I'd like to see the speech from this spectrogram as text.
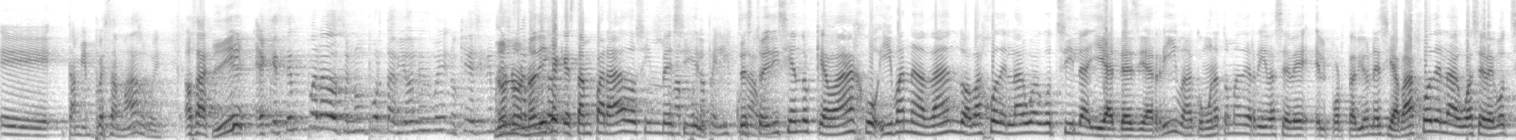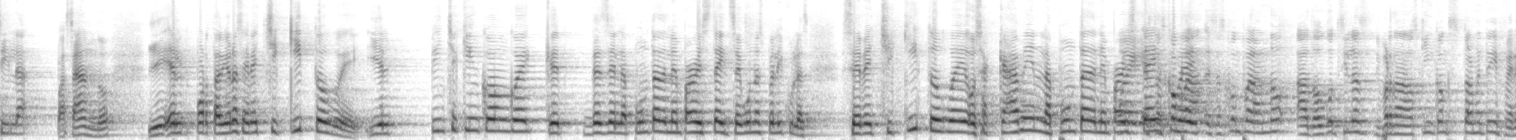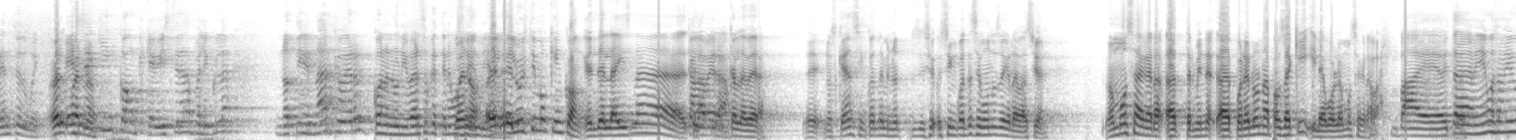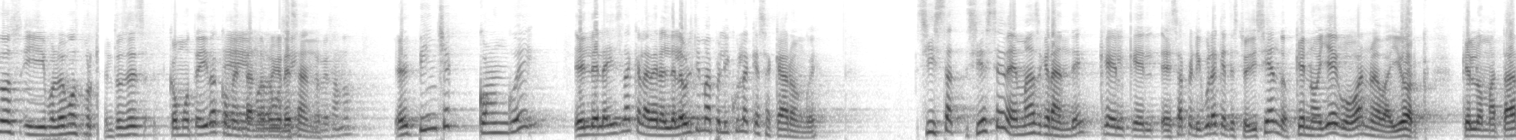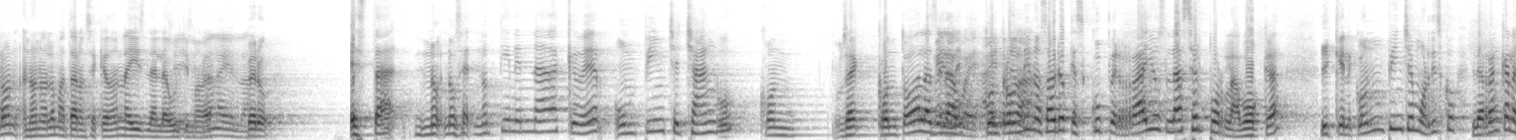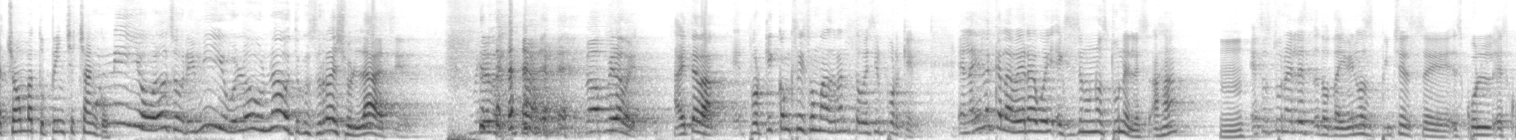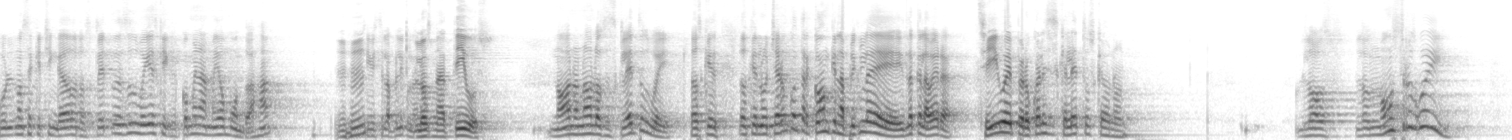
eh, también pesa más, güey. O sea, ¿Y? el, el que estén parados en un portaaviones, güey, no quiere decir ni No, no, no dije puta- que están parados, imbécil. película, Te estoy güey. diciendo que abajo iba nadando, abajo del agua Godzilla, y desde arriba, como una toma de arriba, se ve el portaaviones, y abajo del agua se ve Godzilla pasando, y el portaaviones se ve chiquito, güey. Y el pinche King Kong, güey, que desde la punta del Empire State, según las películas, se ve chiquito, güey. O sea, cabe en la punta del Empire Güey, State, estás, güey. comparando, estás comparando a dos Godzillas, perdón, a dos King Kongs totalmente diferentes, güey. El- Ese bueno. King Kong que viste en esa película no tiene nada que ver con el universo que tenemos Bueno, hoy en día. el, el último King Kong, el de la isla Calavera. Calavera. Eh, nos quedan 50, minutos, 50 segundos de grabación. Vamos a, gra- a terminar, a poner una pausa aquí y la volvemos a grabar. Va, eh, ahorita venimos, amigos, y volvemos porque... Entonces, como te iba comentando, eh, volvemos, sí, regresando. El pinche güey, el de la isla Calavera, el de la última película que sacaron, güey. Sí, está, sí se ve más grande que, el, que el- esa película que te estoy diciendo, que no llegó a Nueva York, que lo mataron, no, no lo mataron, se quedó en la isla en la Sí, última, se quedó en ¿verdad? la isla. Pero está, no, no sé, no tiene nada que ver un pinche chango con, o sea, con todas las de la contra un va. dinosaurio que escupe rayos láser por la boca y que con un pinche mordisco le arranca la chomba a tu pinche chango. Un niño voló sobre mí, voló un auto con su rayo láser. Mira, no, mira, güey, ahí te va. Eh, ¿Por qué Kong se hizo más grande? Te voy a decir por qué. En la isla Calavera, güey, existen unos túneles, ajá. Mm. Estos túneles donde ahí viven los pinches eh, school, school, no sé qué chingados, los esqueletos de esos güeyes que comen a medio mundo, ajá. ¿Sí viste la película? Los nativos. No, no, no, los esqueletos, güey. Los que, los que lucharon contra Kong en la película de Isla Calavera. Sí, güey, pero ¿cuáles esqueletos, cabrón? Los, los monstruos, güey.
